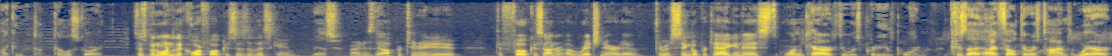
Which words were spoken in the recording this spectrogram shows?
I can t- tell a story. So it's been one of the core focuses of this game. Yes. Right, is the opportunity to, to focus on a rich narrative through a single protagonist. One character was pretty important because I, I, felt there was times where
